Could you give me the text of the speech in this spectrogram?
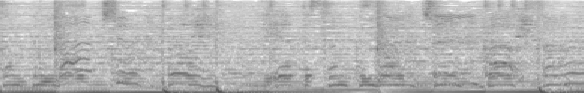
Something about you, babe. Yeah, there's something about you, about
